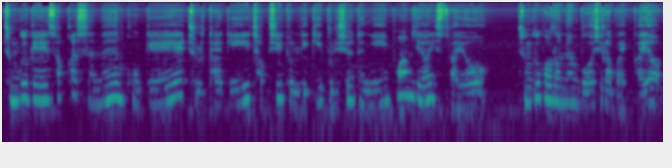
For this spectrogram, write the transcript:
중국의 서커스는 고개, 줄타기, 접시 돌리기, 불쇼 등이 포함되어 있어요. 중국어로는 무엇이라고 할까요?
